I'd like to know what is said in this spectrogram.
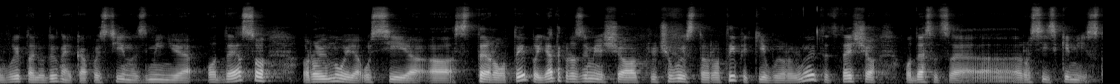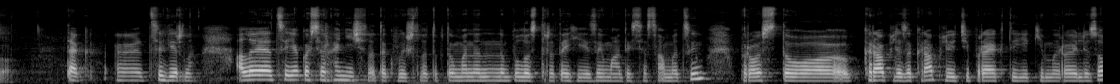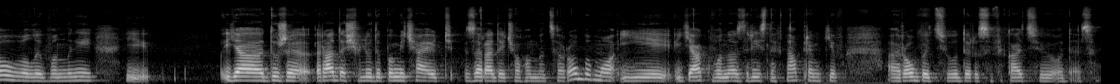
Ви та людина, яка постійно змінює Одесу, руйнує усі е, стереотипи. Я так розумію, що ключовий стереотип, який ви руйнуєте, це те, що Одеса це е, російське місто. Так, е, це вірно. Але це якось органічно так вийшло. Тобто, у мене не було стратегії займатися саме цим. Просто крапля за краплею ті проекти, які ми реалізовували, вони. Я дуже рада, що люди помічають, заради чого ми це робимо, і як воно з різних напрямків е, робить цю дерусифікацію Одеси.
